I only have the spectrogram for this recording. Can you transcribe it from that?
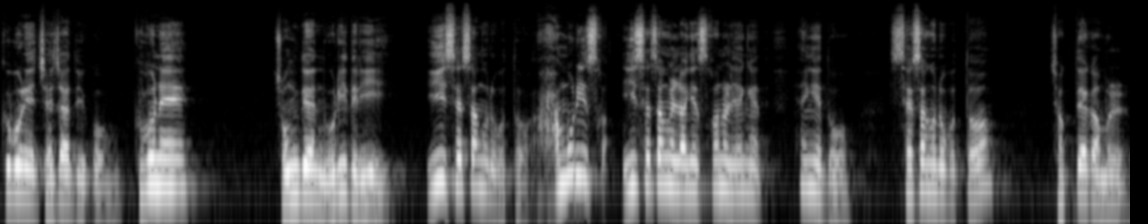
그분의 제자되고 그분의 종된 우리들이 이 세상으로부터 아무리 서- 이 세상을 향해 선을 행해, 행해도 세상으로부터 적대감을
